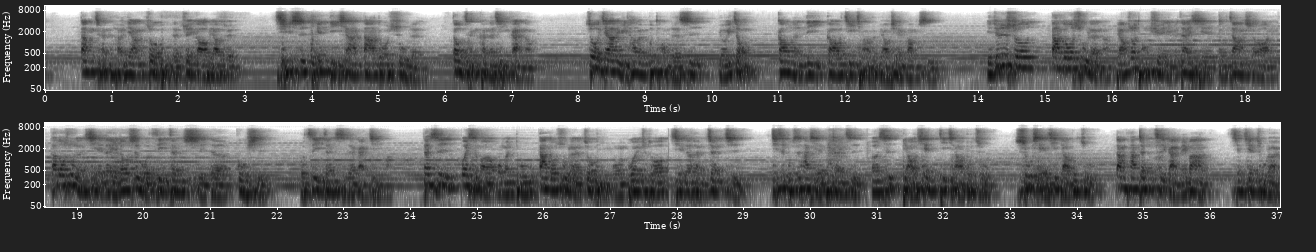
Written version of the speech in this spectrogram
当成衡量作品的最高标准，其实天底下大多数人都有诚恳的情感哦。作家与他们不同的是，有一种高能力、高技巧的表现方式。也就是说，大多数人啊，比方说同学，你们在写文章的时候啊，大多数人写的也都是我自己真实的故事，我自己真实的感情嘛。但是为什么我们读大多数人的作品，我们不会就说写的很真挚？其实不是他写的不真挚，而是表现技巧不足，书写技巧不足，让他真挚感没办法显现出来。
